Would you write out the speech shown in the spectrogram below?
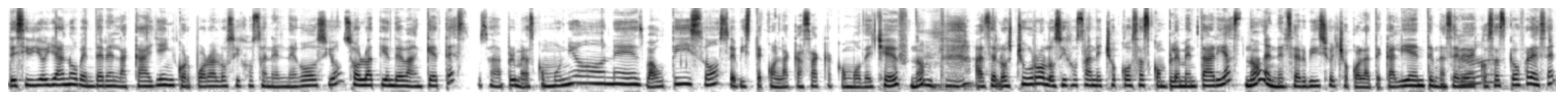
decidió ya no vender en la calle, incorporó a los hijos en el negocio, solo atiende banquetes, o sea, primeras comuniones, bautizos, se viste con la casaca como de chef, ¿no? Hace los churros, los hijos han hecho cosas complementarias, ¿no? En el servicio, el chocolate caliente, una serie de Ah. cosas que ofrecen.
